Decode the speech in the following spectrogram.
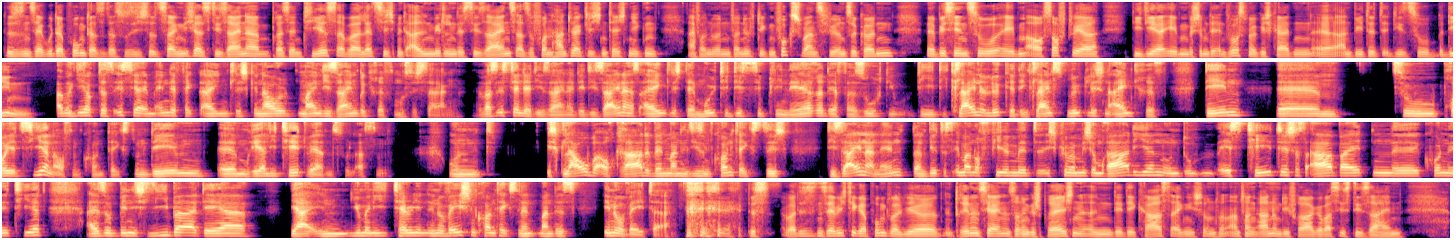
Das ist ein sehr guter Punkt. Also, dass du dich sozusagen nicht als Designer präsentierst, aber letztlich mit allen Mitteln des Designs, also von handwerklichen Techniken, einfach nur einen vernünftigen Fuchsschwanz führen zu können, äh, bis hin zu eben auch Software, die dir eben bestimmte Entwurfsmöglichkeiten äh, anbietet, die zu bedienen. Aber Georg, das ist ja im Endeffekt eigentlich genau mein Designbegriff, muss ich sagen. Was ist denn der Designer? Der Designer ist eigentlich der Multidisziplinäre, der versucht, die, die, die kleine Lücke, den kleinstmöglichen Eingriff, den ähm, zu projizieren auf einen Kontext und dem ähm, Realität werden zu lassen. Und ich glaube auch gerade, wenn man in diesem Kontext sich Designer nennt, dann wird es immer noch viel mit, ich kümmere mich um Radien und um ästhetisches Arbeiten äh, konnotiert. Also bin ich lieber der, ja, in Humanitarian Innovation Kontext nennt man das Innovator. das, aber das ist ein sehr wichtiger Punkt, weil wir drehen uns ja in unseren Gesprächen im DDCast eigentlich schon von Anfang an um die Frage, was ist Design?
